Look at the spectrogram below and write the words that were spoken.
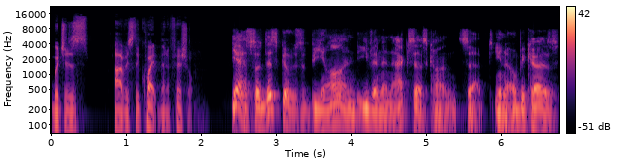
which is obviously quite beneficial. Yeah. So this goes beyond even an access concept, you know, because,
